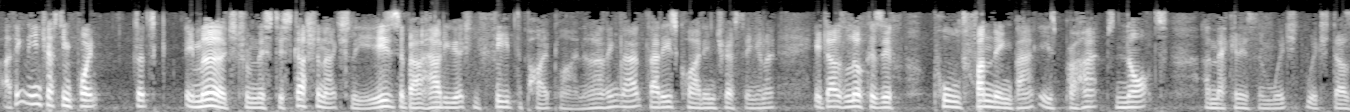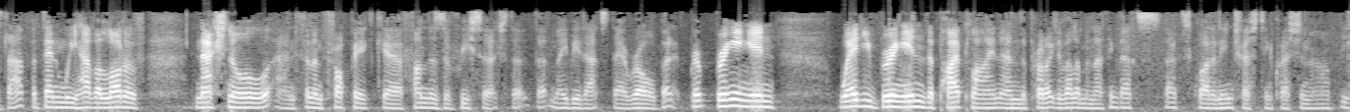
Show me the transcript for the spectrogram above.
I think the interesting point that's emerged from this discussion actually is about how do you actually feed the pipeline, and I think that that is quite interesting. And it does look as if pooled funding is perhaps not a mechanism which which does that. But then we have a lot of national and philanthropic uh, funders of research that, that maybe that's their role. But br bringing in where do you bring in the pipeline and the product development? I think that's that's quite an interesting question. I'll be,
